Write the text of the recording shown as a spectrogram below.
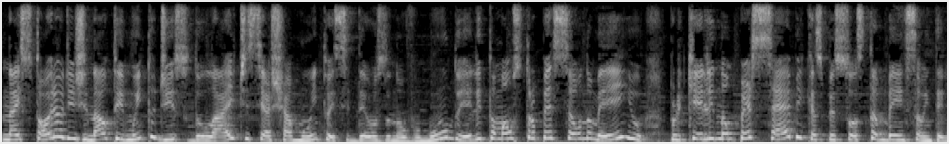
na história original tem muito disso, do Light se achar muito esse deus do novo mundo e ele tomar uns tropeção no meio, porque ele não percebe que as pessoas também são inteligentes.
